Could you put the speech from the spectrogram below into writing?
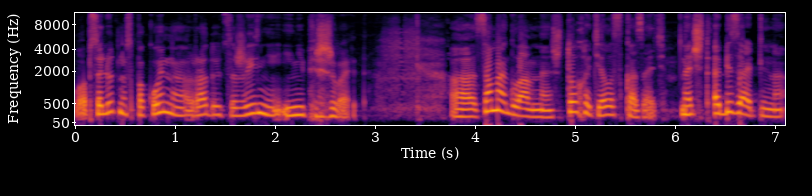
абсолютно спокойно радуется жизни и не переживает. А, самое главное, что хотела сказать. Значит, обязательно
